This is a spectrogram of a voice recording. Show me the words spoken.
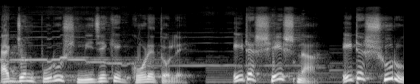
একজন পুরুষ নিজেকে গড়ে তোলে। এটা শেষ না, এটা শুরু।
